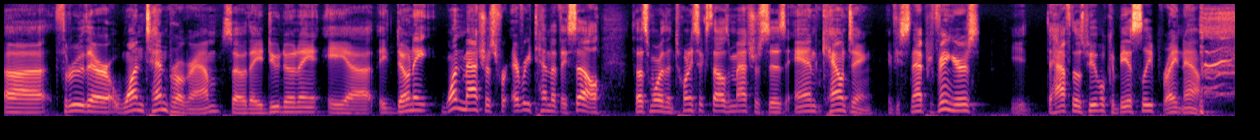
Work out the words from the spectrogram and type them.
uh, through their 110 program. So they do donate a uh, they donate one mattress for every 10 that they sell. So that's more than 26,000 mattresses and counting. If you snap your fingers, you, half those people could be asleep right now.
